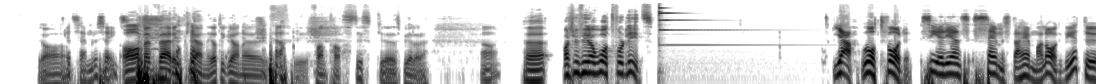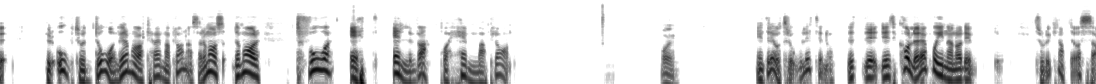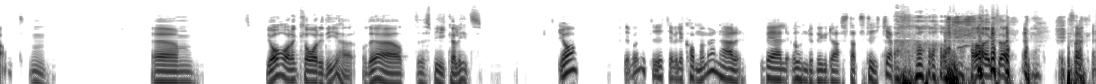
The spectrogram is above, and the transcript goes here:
ja, Ett sämre Saints. Ja, men verkligen. Jag tycker han är Ja. fantastisk eh, spelare. Ja. Eh, match nummer fyra, Watford-Leeds. Ja, Watford! Seriens sämsta hemmalag. Vet du hur otroligt dåliga de har varit på hemmaplan? Alltså, de har, de har 2-1-11 på hemmaplan. Oj. Är inte det otroligt ändå? Det, det, det kollade jag på innan och det trodde knappt det var sant. Ehm, jag har en klar idé här och det är att spika Leeds. Ja, det var lite dit jag ville komma med den här väl underbyggda statistiken. ja, exakt. exakt.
